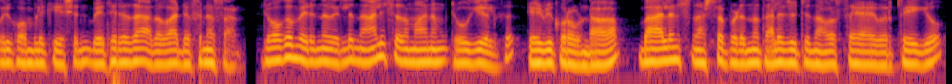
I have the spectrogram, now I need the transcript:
ഒരു കോംപ്ലിക്കേഷൻ ബധിരത അഥവാ ഡെഫിനസ് ആണ്. രോഗം വരുന്നവരിൽ നാല് ശതമാനം രോഗികൾക്ക് കേൾവിക്കുറവുണ്ടാകാം. ബാലൻസ് നഷ്ടപ്പെടുന്ന തലചുറ്റുന്ന അവസ്ഥയായ വെർട്ടേഗോ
